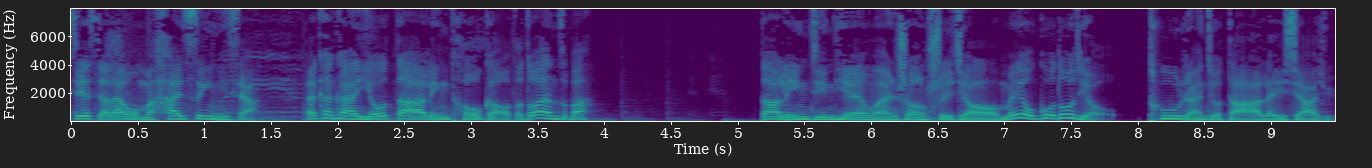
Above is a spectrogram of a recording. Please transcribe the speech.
接下来我们嗨心一下，来看看由大林投稿的段子吧。大林今天晚上睡觉没有过多久，突突然就打雷下雨，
